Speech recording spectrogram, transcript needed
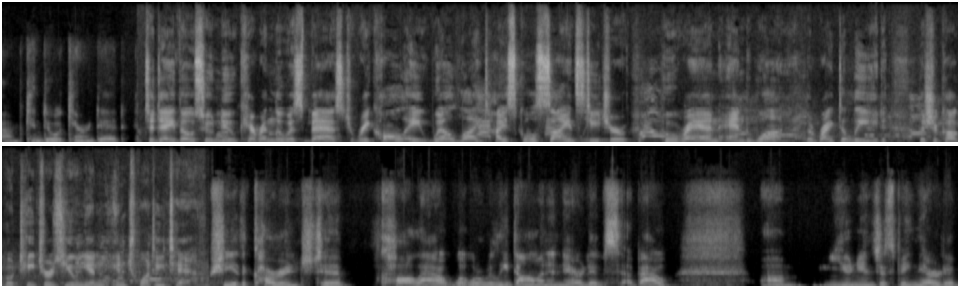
um, can do what Karen did. Today, those who knew Karen Lewis best recall a well liked high school science teacher who ran and won the right to lead the Chicago Teachers Union in 2010. She had the courage to call out what were really dominant narratives about um, unions just being there to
